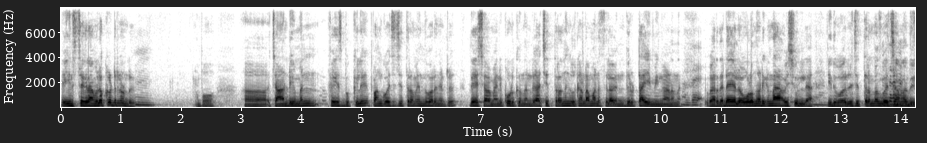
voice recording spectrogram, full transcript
ഇൻസ്റ്റാഗ്രാമിലൊക്കെ ഇട്ടിട്ടുണ്ട്. അപ്പോൾ ചാണ്ടിയുമ്മൻ ഫേസ്ബുക്കിൽ പങ്കുവച്ച ചിത്രം എന്ന് പറഞ്ഞിട്ട് ദേശാഭിമാനി കൊടുക്കുന്നുണ്ട്. ആ ചിത്രം നിങ്ങൾ കണ്ടാൽ മനസ്സിലാവും എന്തൊരു ടൈമിംഗ് ആണെന്ന്. വെറുതെ ഡയലോഗുകളൊന്നും അടിക്കേണ്ട ആവശ്യമില്ല. ഇതുപോലൊരു ചിത്രം പങ്കുവച്ചാൽ മതി.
